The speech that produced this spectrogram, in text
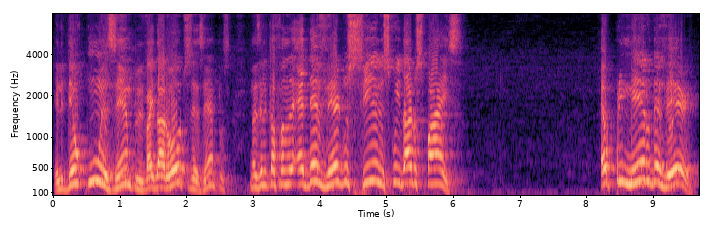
Ele deu um exemplo, ele vai dar outros exemplos, mas ele está falando: é dever dos filhos cuidar dos pais. É o primeiro dever.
